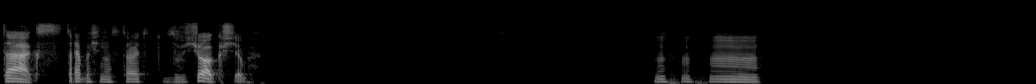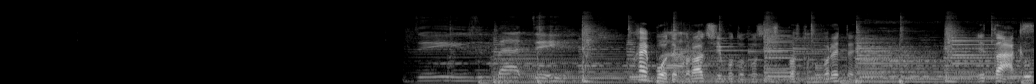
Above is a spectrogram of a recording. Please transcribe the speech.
Так, треба ще настроїти тут звучок, щоб. Хай буде, коротше, я буду голосніше просто говорити. І так, But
